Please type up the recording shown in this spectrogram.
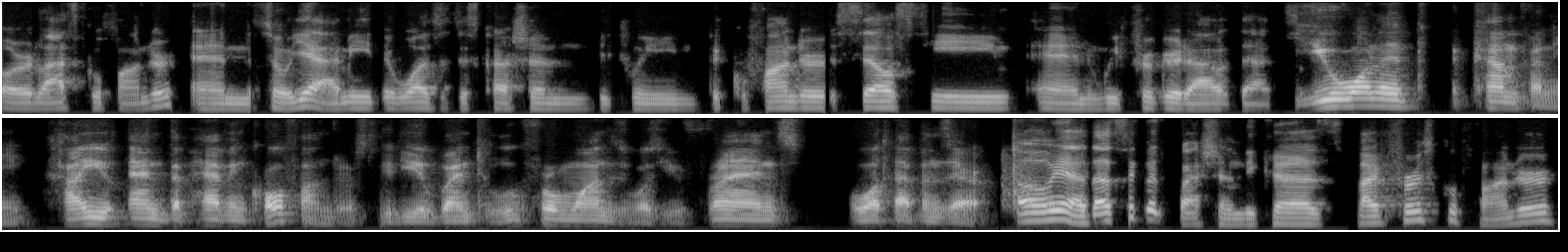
our last co-founder. And so yeah, I mean, it was a discussion between the co-founder, the sales team, and we figured out that you wanted a company. How you end up having co-founders? Did you went to look for one? This was your friends? What happens there? Oh yeah, that's a good question because my first co-founder,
